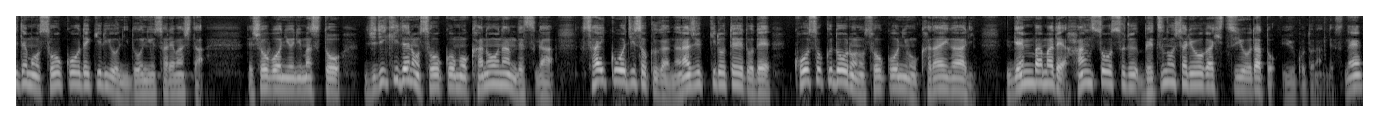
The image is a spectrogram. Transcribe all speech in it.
でも走行できるように導入されましたで消防によりますと自力での走行も可能なんですが最高時速が70キロ程度で高速道路の走行にも課題があり現場まで搬送する別の車両が必要だということなんですね。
